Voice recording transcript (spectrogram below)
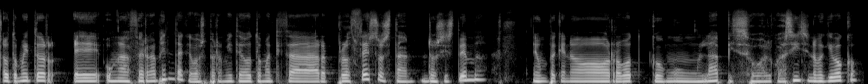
Automator é unha ferramenta que vos permite automatizar procesos tan do sistema. É un pequeno robot con un lápiz ou algo así, se non me equivoco.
